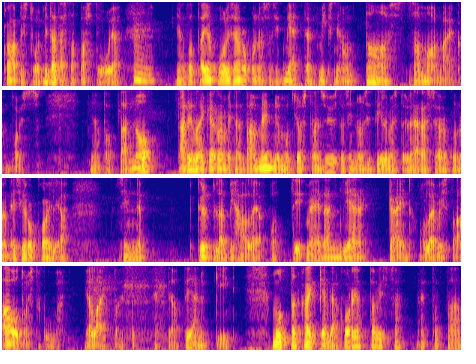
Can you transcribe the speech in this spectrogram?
kaapistua, että mitä tässä tapahtuu. Ja, mm. Ja tota, joku oli seurakunnassa sitten miettinyt, että miksi ne on taas samaan aikaan poissa. Ja tota, no, tarina ei kerro, miten tämä on mennyt, mutta jostain syystä sinne on sitten ilmestynyt eräs seurakunnan esirukoilija sinne kylpylän pihalle ja otti meidän vierekkäin olevista autoista kuvan ja laittoi, että, että te olette jäänyt kiinni. Mutta kaikki on vielä korjattavissa, että tota,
